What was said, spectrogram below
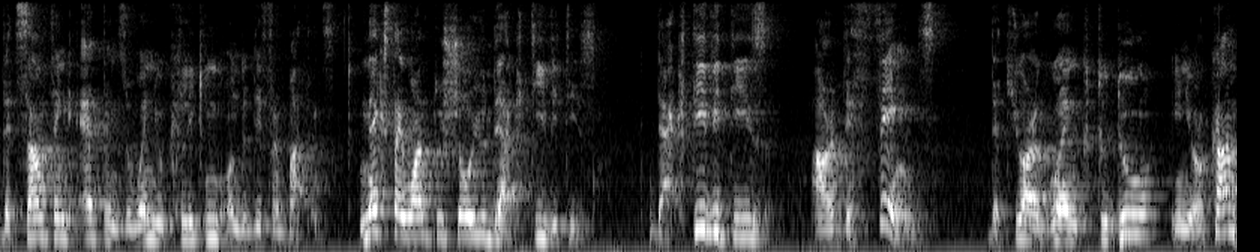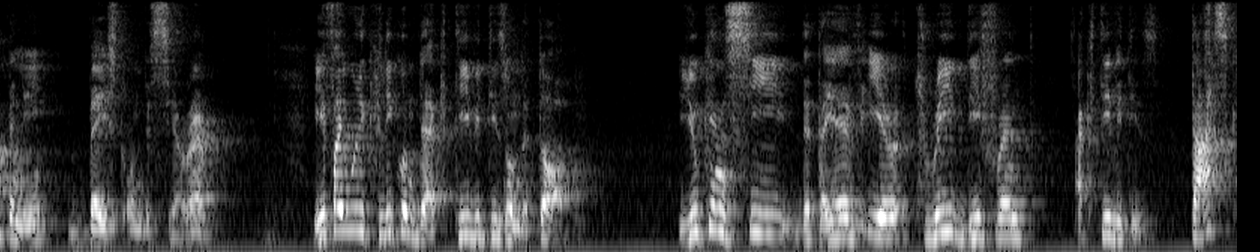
that something happens when you're clicking on the different buttons. Next, I want to show you the activities. The activities are the things that you are going to do in your company based on the CRM. If I will click on the activities on the top, you can see that I have here three different activities. Task,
